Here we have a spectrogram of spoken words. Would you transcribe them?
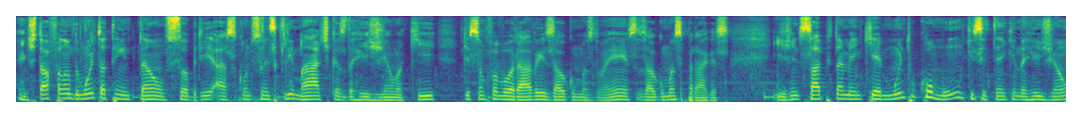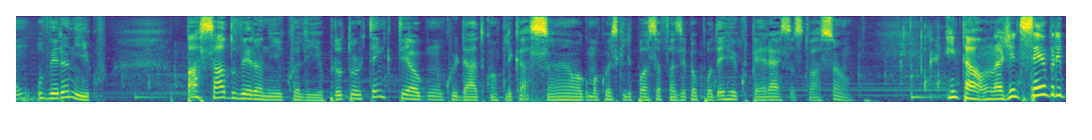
A gente estava falando muito até então sobre as condições climáticas da região aqui, que são favoráveis a algumas doenças, a algumas pragas. E a gente sabe também que é muito comum que se tenha aqui na região o veranico. Passado o veranico ali, o produtor tem que ter algum cuidado com a aplicação, alguma coisa que ele possa fazer para poder recuperar essa situação? Então, a gente sempre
